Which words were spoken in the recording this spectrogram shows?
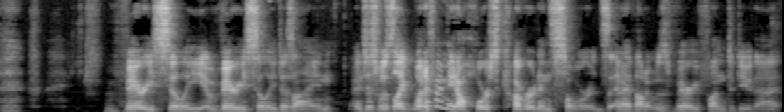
very silly, very silly design. I just was like, what if I made a horse covered in swords? And I thought it was very fun to do that.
